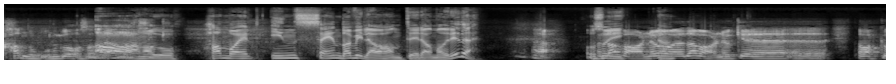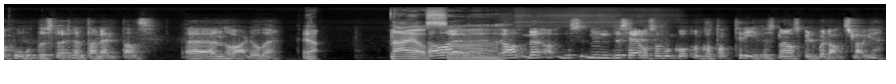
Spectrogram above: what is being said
kanongod også. Det Ah, han var god. Han var helt insane. Da ville jeg ha han til Real Madrid, jeg. Ja. Men da gikk- var han jo, ja. da var han jo ikke Da var ikke hodet større enn talentet hans. Eh, nå er det jo det. Ja. Nei, altså ja, men men du ser også hvor godt han trives når han spiller på landslaget.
